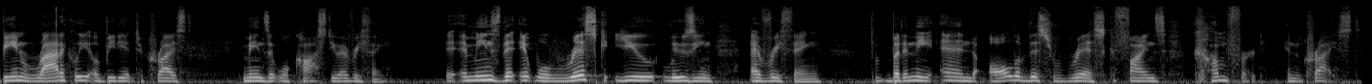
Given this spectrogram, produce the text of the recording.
being radically obedient to Christ means it will cost you everything. It, it means that it will risk you losing everything. But in the end, all of this risk finds comfort in Christ.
